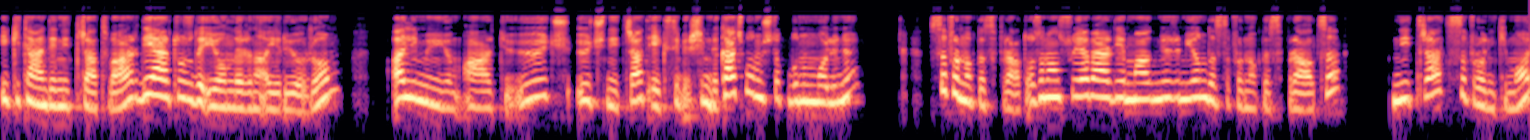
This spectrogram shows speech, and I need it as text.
2 tane de nitrat var. Diğer tuzda iyonlarını ayırıyorum. Alüminyum artı 3, 3 nitrat eksi 1. Şimdi kaç bulmuştuk bunun molünü? 0.06. O zaman suya verdiği magnezyum iyonu da 0.06. Nitrat 0.12 mol.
